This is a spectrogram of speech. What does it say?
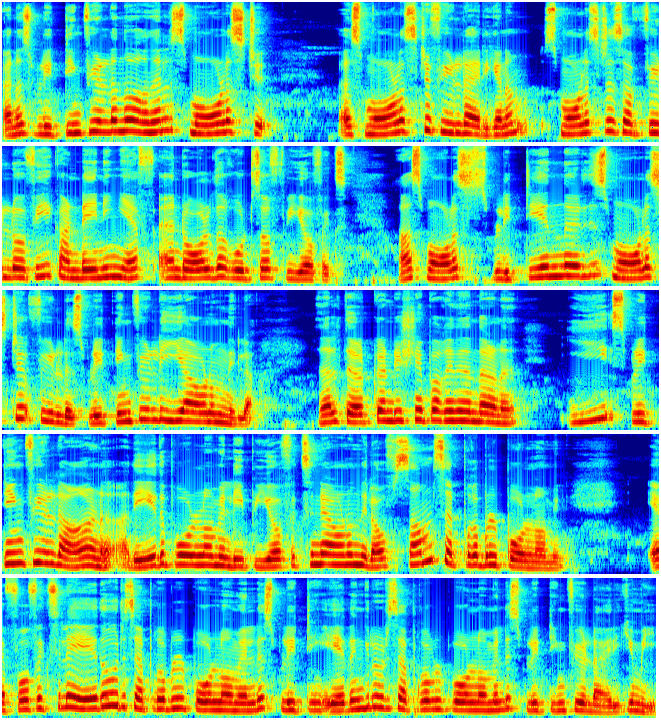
കാരണം സ്പ്ലിറ്റിംഗ് ഫീൽഡ് എന്ന് പറഞ്ഞാൽ സ്മോളസ്റ്റ് സ്മോളസ്റ്റ് ഫീൽഡ് ആയിരിക്കണം. Smallest subfield of E containing F and all the roots of p of x ആ സ്മോളസ്റ്റ് സ്പ്ലിറ്റ് ചെയ്യുന്ന എഴുതി smallest field splitting field E ആവണം എന്നില്ല എന്നാൽ തേർഡ് കണ്ടീഷനിൽ പറയുന്നത് എന്താണ്? ഈ സ്പ്ലിറ്റിംഗ് ഫീൽഡ് ആണ്. അത് ഏത് പോളിനോമിൽ ഈ പി ഓഫ് എക്സിന്റെ ആവണമെന്നില്ല. Of some separable polynomial f of എക്സിലെ ഏതോ ഒരു സെപ്പറബിൾ പോളിനോമിയലിന്റെ സ്പ്ലിറ്റിംഗ് ഏതെങ്കിലും ഒരു സെപ്പറബിൾ പോളിനോമിയലിന്റെ സ്പ്ലിറ്റിംഗ് ഫീൽഡ് ആയിരിക്കും ഈ.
